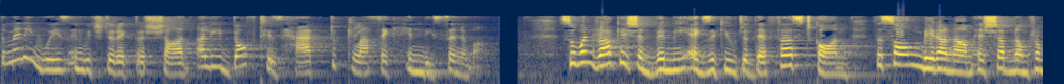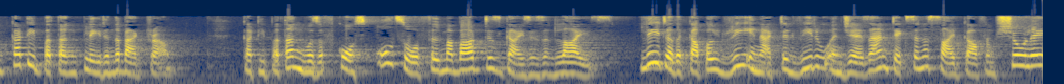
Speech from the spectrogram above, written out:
the many ways in which director Shad Ali doffed his hat to classic Hindi cinema. So when Rakesh and Vimmi executed their first con, the song Mera Naam Hai Shabnam from Kati Patang played in the background. Kati Patang was of course also a film about disguises and lies. Later, the couple reenacted Viru and Jai's antics in a sidecar from Sholay,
